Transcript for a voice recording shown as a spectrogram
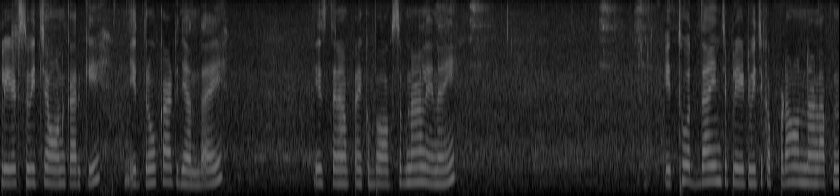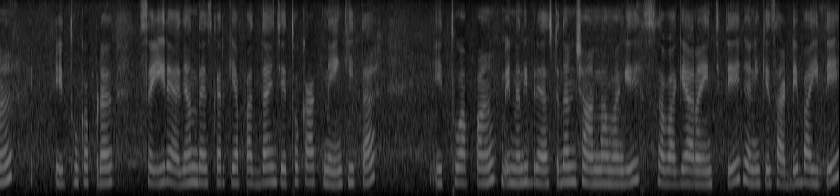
ਪਲੇਟਸ ਵਿੱਚ ਆਉਣ ਕਰਕੇ ਇਧਰੋਂ ਘਟ ਜਾਂਦਾ ਹੈ। ਇਸ ਤਰ੍ਹਾਂ ਆਪਾਂ ਇੱਕ ਬਾਕਸ ਬਣਾ ਲੈਣਾ ਹੈ। ਇੱਥੋਂ ਅੱਧਾ ਇੰਚ ਪਲੇਟ ਵਿੱਚ ਕੱਪੜਾ ਹੋਣ ਨਾਲ ਆਪਣਾ ਇੱਥੋਂ ਕੱਪੜਾ ਸਹੀ ਰਹਿ ਜਾਂਦਾ। ਇਸ ਕਰਕੇ ਆਪਾਂ ਅੱਧਾ ਇੰਚ ਇੱਥੋਂ ਘੱਟ ਨਹੀਂ ਕੀਤਾ। ਇੱਥੋਂ ਆਪਾਂ ਇਹਨਾਂ ਦੀ ਬ੍ਰੈਸਟ ਦਾ ਨਿਸ਼ਾਨ ਲਾਵਾਂਗੇ ਸਵਾ 11 ਇੰਚ ਤੇ, ਯਾਨੀ ਕਿ 22.5 ਤੇ।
